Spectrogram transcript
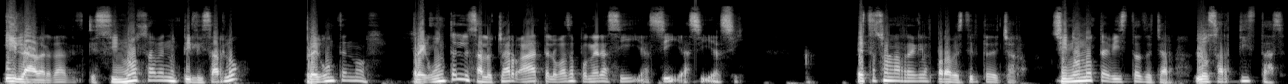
Y la verdad es que si no saben utilizarlo, pregúntenos. Pregúntenles a los charros. Ah, te lo vas a poner así, así, así, así. Estas son las reglas para vestirte de charro. Si no, no te vistas de charro. Los artistas.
